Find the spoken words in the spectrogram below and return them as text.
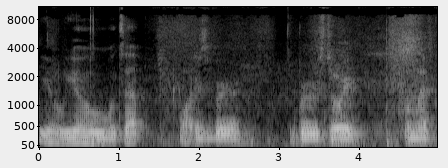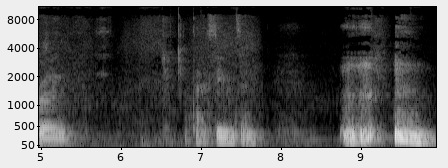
Yo, yo, what's up? Waters Brewer, Brewer Story, One Life Brewing, Ty Stevenson.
